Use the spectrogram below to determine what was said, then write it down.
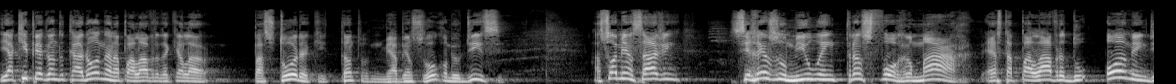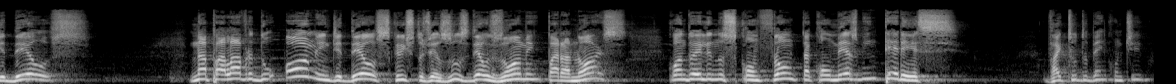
E aqui, pegando carona na palavra daquela pastora que tanto me abençoou, como eu disse, a sua mensagem se resumiu em transformar esta palavra do homem de Deus na palavra do homem de Deus, Cristo Jesus, Deus homem para nós, quando ele nos confronta com o mesmo interesse. Vai tudo bem contigo?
